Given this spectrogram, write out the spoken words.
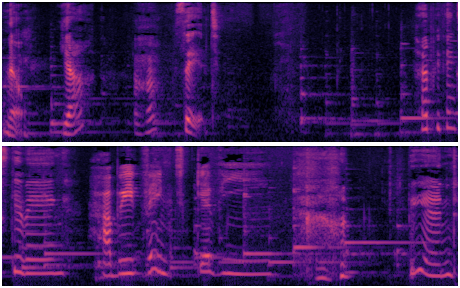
No. Yeah? Uh huh. Say it. Happy Thanksgiving. Happy Thanksgiving. The end.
